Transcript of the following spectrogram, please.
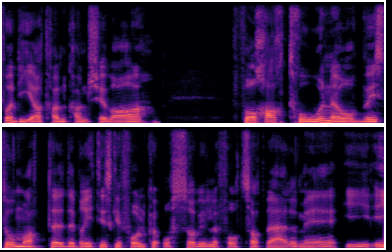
fordi at han kanskje var for hardt troende overbevist om at eh, det britiske folket også ville fortsatt være med i, i,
